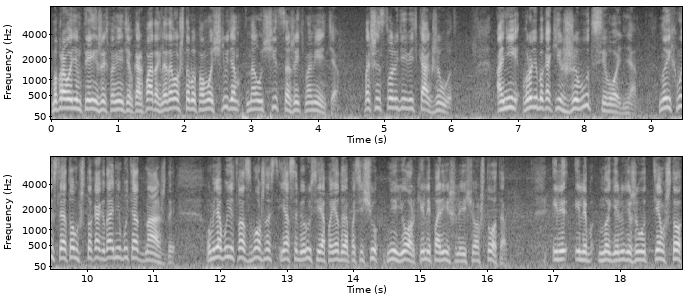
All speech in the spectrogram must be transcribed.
Мы проводим тренинг «Жить в моменте» в Карпатах для того, чтобы помочь людям научиться жить в моменте. Большинство людей ведь как живут? Они вроде бы как и живут сегодня, но их мысли о том, что когда-нибудь однажды у меня будет возможность, я соберусь и я поеду, я посещу Нью-Йорк или Париж или еще что-то. Или, или многие люди живут тем, что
